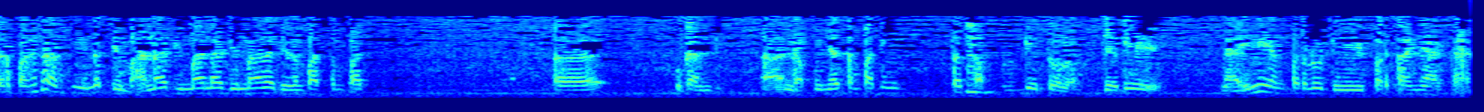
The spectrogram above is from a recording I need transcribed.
terpaksa harus nginep di mana, di mana, di mana, di tempat-tempat uh, bukan nggak punya tempat yang tetap gitu loh. Jadi, nah ini yang perlu dipertanyakan.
